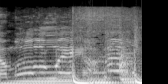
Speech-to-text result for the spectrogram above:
I'm all the way up.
